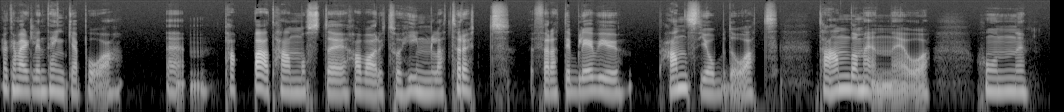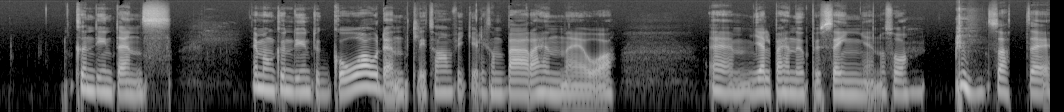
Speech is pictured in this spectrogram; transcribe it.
jag kan verkligen tänka på eh, pappa, att han måste ha varit så himla trött. För att det blev ju hans jobb då att ta hand om henne och hon kunde ju inte ens Ja, men hon kunde ju inte gå ordentligt så han fick ju liksom bära henne och eh, hjälpa henne upp ur sängen och så. så att eh,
